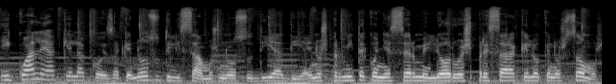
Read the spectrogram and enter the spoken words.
E qual é aquela coisa que nós utilizamos no nosso dia a dia e nos permite conhecer melhor ou expressar aquilo que nós somos?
